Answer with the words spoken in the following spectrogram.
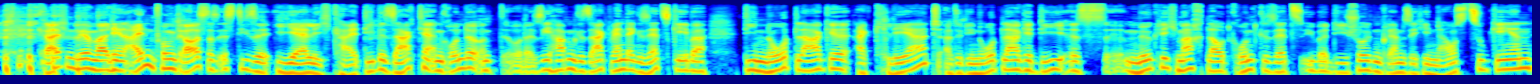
greifen wir mal den einen Punkt raus, das ist diese Jährlichkeit. Die besagt ja im Grunde, und oder Sie haben gesagt, wenn der Gesetzgeber die Notlage erklärt, also die Notlage, die es möglich macht, laut Grundgesetz über die Schuldenbremse hinauszugehen,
